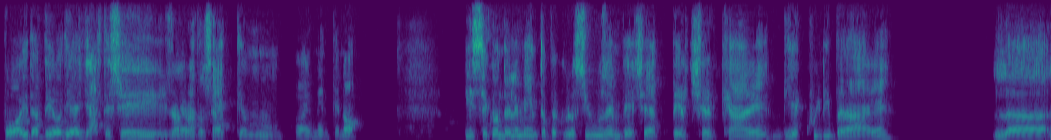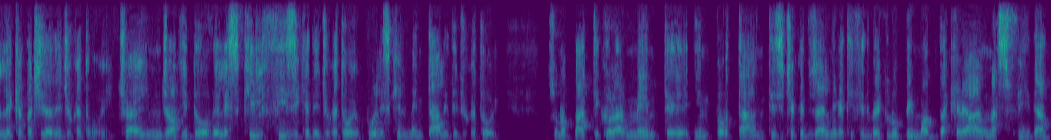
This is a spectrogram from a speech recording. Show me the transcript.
puoi davvero dire agli altri sì, sono arrivato settimo, mm, probabilmente no. Il secondo elemento per cui lo si usa invece è per cercare di equilibrare la, le capacità dei giocatori, cioè in giochi dove le skill fisiche dei giocatori oppure le skill mentali dei giocatori sono particolarmente importanti, si cerca di usare il negative feedback loop in modo da creare una sfida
